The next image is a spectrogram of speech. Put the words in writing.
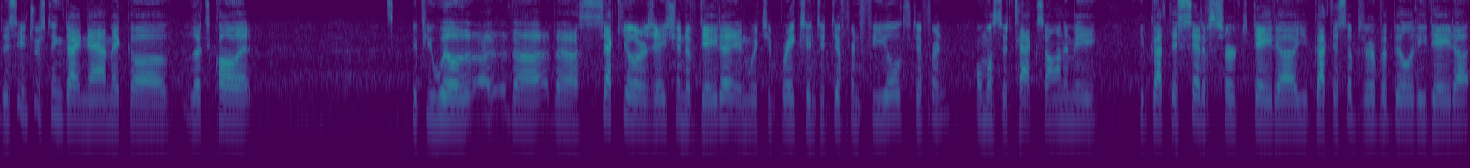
this interesting dynamic of, let's call it, if you will, uh, the, the secularization of data in which it breaks into different fields, different, almost a taxonomy. You've got this set of search data, you've got this observability data,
